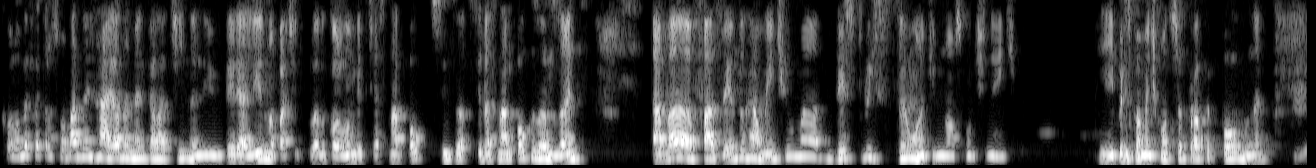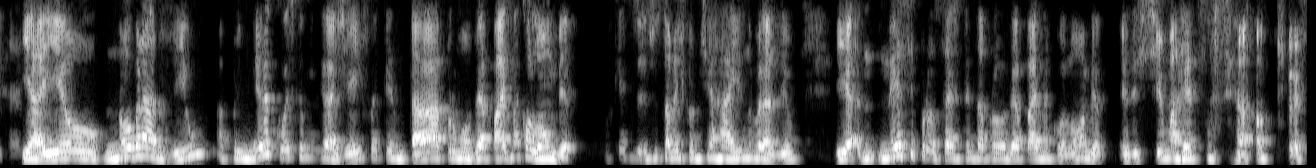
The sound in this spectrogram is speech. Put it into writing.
Colômbia foi transformada no Israel da América Latina, ali, o imperialismo a partir do Plano Colômbia que tinha assinado sido assinado poucos anos antes estava fazendo realmente uma destruição aqui no nosso continente. E principalmente contra o seu próprio povo, né? E aí eu, no Brasil, a primeira coisa que eu me engajei foi tentar promover a paz na Colômbia. Porque justamente quando tinha raiz no Brasil. E nesse processo de tentar promover a paz na Colômbia, existia uma rede social, que hoje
